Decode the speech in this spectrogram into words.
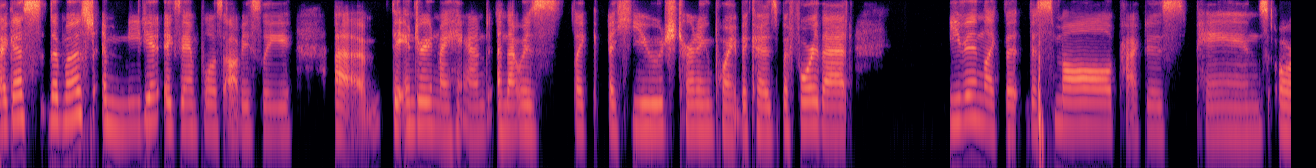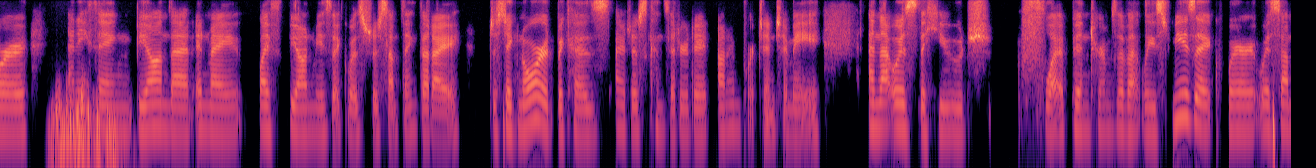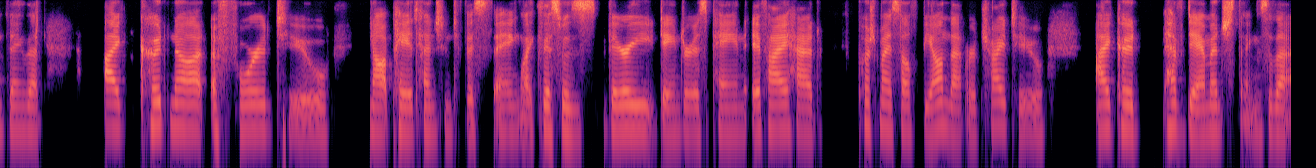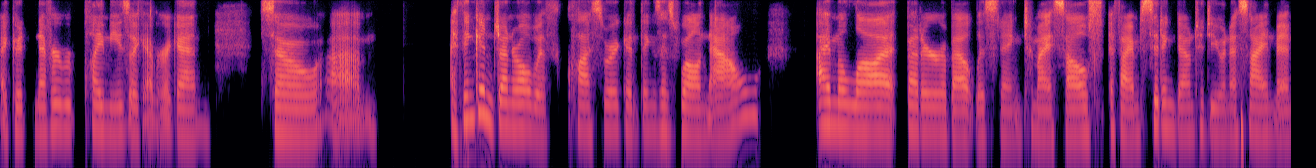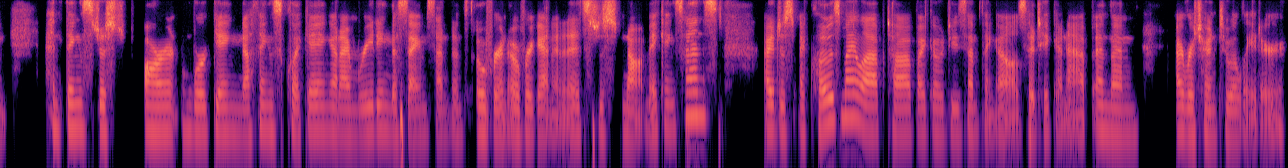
I guess the most immediate example is obviously um, the injury in my hand. And that was like a huge turning point because before that, even like the, the small practice pains or anything beyond that in my life beyond music was just something that I just ignored because I just considered it unimportant to me. And that was the huge flip in terms of at least music, where it was something that I could not afford to not pay attention to this thing. Like this was very dangerous pain. If I had pushed myself beyond that or tried to, I could have damaged things so that I could never play music ever again. So um, I think in general with classwork and things as well now, I'm a lot better about listening to myself if I'm sitting down to do an assignment and things just aren't working, nothing's clicking, and I'm reading the same sentence over and over again and it's just not making sense. I just, I close my laptop, I go do something else, I take a nap, and then I return to it later.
